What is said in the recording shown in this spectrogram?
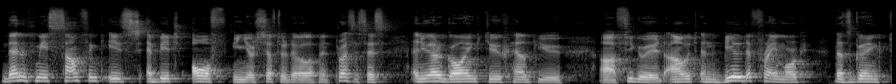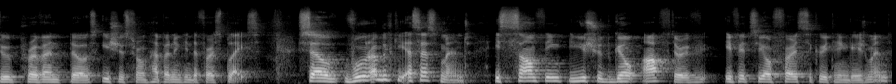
then it means something is a bit off in your software development processes and we are going to help you uh, figure it out and build a framework that's going to prevent those issues from happening in the first place. So vulnerability assessment is something you should go after if, if it's your first security engagement.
